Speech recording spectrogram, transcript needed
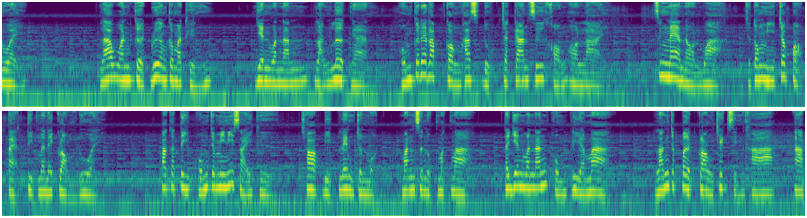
ด้วย แล้ววันเกิดเรื่องก็มาถึง เย็นวันนั้นหลังเลิกงาน ผมก็ได้รับกล่องพัสดุจากการซื้อของออนไลน์ ซึ่งแน่นอนว่าจะต้องมีเจ้าเปาะแปะติดมาในกล่องด้วย ปกติผมจะมีนิสัยคือ ชอบบีบเล่นจนหมด มันสนุกมากๆ แต่เย็นวันนั้นผมเพลียมาก หลังจะเปิดกล่องเช็คสินค้า อาบ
